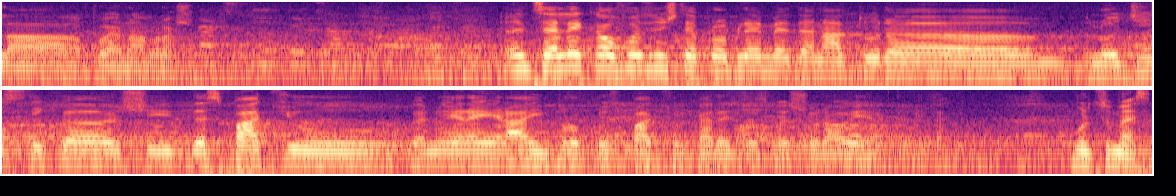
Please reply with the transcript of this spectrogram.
la Poiana Brașov. Înțeleg că au fost niște probleme de natură logistică și de spațiu, că nu era, era impropriu spațiul în care își desfășurau ei activitatea. Mulțumesc!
